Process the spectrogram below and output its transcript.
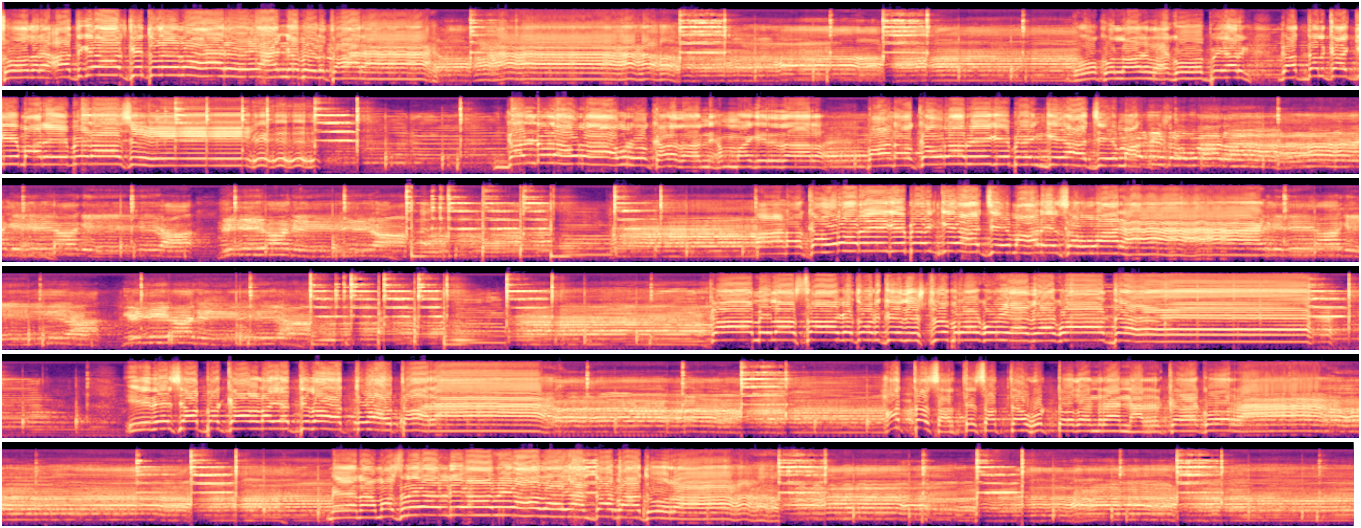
ಸೋದರ ಅದಕ್ಕೆ ಹಾಸಿಗೆ ತುಳಿದಾರೆ ಹಂಗ ಬಿಡ್ತಾರ. ಗೋಕುಲಾಗದ ಗೋಪಿಯರ್ ಗದ್ದಲ್ ಕಾಕಿ ಮಾರಿ ಬಿಡಾಸಿ. ಗಂಡುಳವ್ರ ಅವರು ಕಳೆದ ನೆಮ್ಮಗಿರಿದಾರ. ಪಾಂಡವ ಅವತಾರ. ಹತ್ತ ಸರ್ತೆ ಸತ್ತ ಹುಟ್ಟೋದಂದ್ರ ನರ್ಕ ಗೋರ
